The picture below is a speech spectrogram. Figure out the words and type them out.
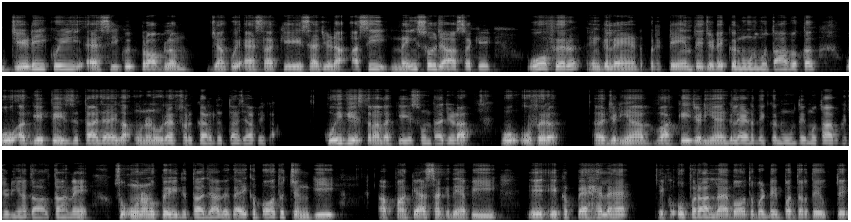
ਜਿਹੜੀ ਕੋਈ ਐਸੀ ਕੋਈ ਪ੍ਰੋਬਲਮ ਜਾਂ ਕੋਈ ਐਸਾ ਕੇਸ ਹੈ ਜਿਹੜਾ ਅਸੀਂ ਨਹੀਂ ਸੁਲਝਾ ਸਕੇ, ਉਹ ਫਿਰ ਇੰਗਲੈਂਡ, ਬ੍ਰਿਟੇਨ ਦੇ ਜਿਹੜੇ ਕਾਨੂੰਨ ਮੁਤਾਬਕ ਉਹ ਅੱਗੇ ਭੇਜ ਦਿੱਤਾ ਜਾਏਗਾ, ਉਹਨਾਂ ਨੂੰ ਰੈਫਰ ਕਰ ਦਿੱਤਾ ਜਾਵੇਗਾ। ਕੋਈ ਵੀ ਇਸ ਤਰ੍ਹਾਂ ਦਾ ਕੇਸ ਹੁੰਦਾ ਜਿਹੜਾ, ਉਹ ਉਹ ਫਿਰ ਜਿਹੜੀਆਂ, ਵਾਕਈ ਜਿਹੜੀਆਂ ਇੰਗਲੈਂਡ ਦੇ ਕਾਨੂੰਨ ਦੇ ਮੁਤਾਬਕ ਜਿਹੜੀਆਂ ਅਦਾਲਤਾਂ ਨੇ, ਸੋ ਉਹਨਾਂ ਨੂੰ ਭੇਜ ਦਿੱਤਾ ਜਾਵੇਗਾ। ਇੱਕ ਬਹੁਤ ਚੰਗੀ ਆਪਾਂ ਕਹਿ ਸਕਦੇ ਹਾਂ ਵੀ ਇਹ ਇੱਕ ਪਹਿਲ ਹੈ, ਇੱਕ ਉਪਰਾਲਾ ਹੈ ਬਹੁਤ ਵੱਡੇ ਪੱਧਰ ਦੇ ਉੱਤੇ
